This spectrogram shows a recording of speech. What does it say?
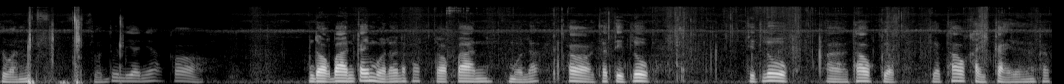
สวนสวนทุเรียนเนี้ยก็ ดอกบานใกล้หมดแล้วนะครับ ดอกบานหมดแล้ว ก็จะติดลูก ติดลูกเท่าเกือบเกือบเท่าไข่ไก่เลยนะครับ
